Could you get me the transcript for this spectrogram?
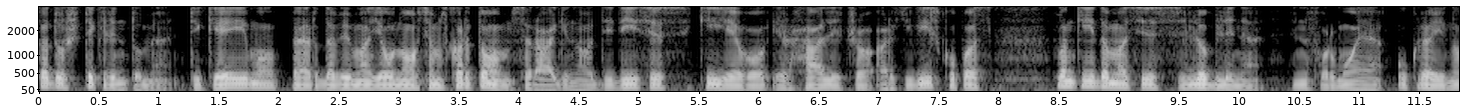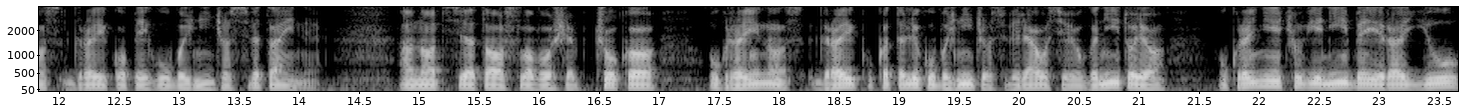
kad užtikrintume tikėjimo perdavimą jaunosiams kartoms, ragino didysis Kijevo ir Haličio arkivyskupas, lankydamasis Liublinė, informuoja Ukrainos graiko peigų bažnyčios svetainė. Anot Svietoslavo Šepčuko, Ukrainos graikų katalikų bažnyčios vyriausiojo ganytojo, ukrainiečių vienybė yra jų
